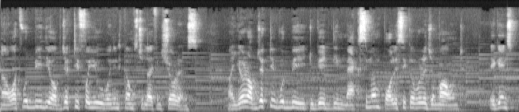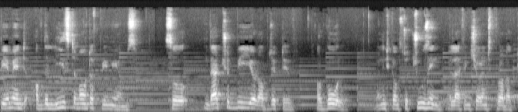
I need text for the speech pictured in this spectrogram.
Now what would be the objective for you when it comes to life insurance? Uh, your objective would be to get the maximum policy coverage amount against payment of the least amount of premiums. So that should be your objective or goal when it comes to choosing a life insurance product.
